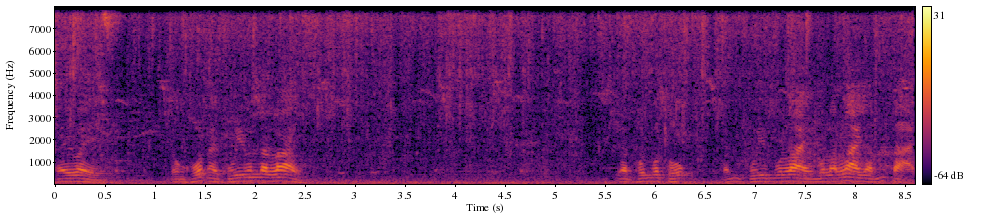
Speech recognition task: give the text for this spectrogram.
ใส่ไว้ต้องหดให้ ปุ๋ยมันละลายอยันพ้นมาตกมันปุ๋ยบ่ละลายบ่ละลายอยันมันตาย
